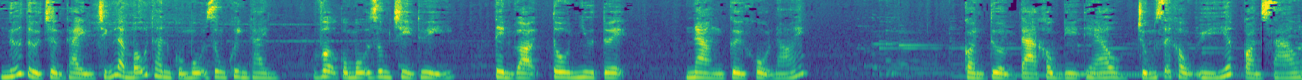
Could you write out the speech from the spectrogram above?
Nữ tử trưởng thành chính là mẫu thân của mộ dung khuynh thành, vợ của mộ dung chỉ thủy, tên gọi Tô Như Tuệ. Nàng cười khổ nói. Còn tưởng ta không đi theo, chúng sẽ không uy hiếp con sao.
